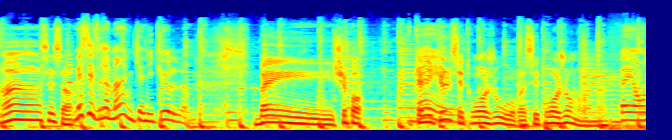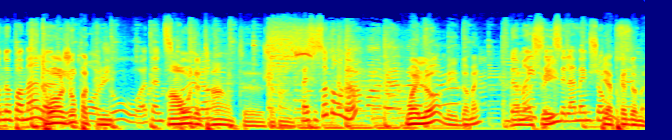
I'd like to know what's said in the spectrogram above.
Ah, c'est ça. Mais c'est vraiment une canicule. là. Ben, je sais pas. Canicule, Ben- c'est trois jours. C'est trois jours, normalement. Ben, on a pas mal. Trois euh, jours, pas de trois pluie. jours. Attends un petit En peu, haut de là. 30, euh, je pense. Ben, c'est ça qu'on a. ouais, là, mais demain. Demain, à c'est la même chose. Puis après demain.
